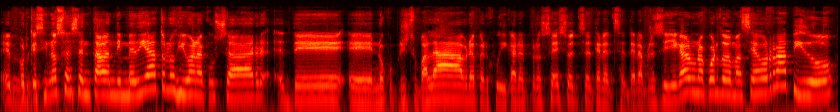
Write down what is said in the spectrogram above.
eh, porque si no se sentaban de inmediato los iban a acusar de eh, no cumplir su palabra, perjudicar el proceso, etcétera, etcétera. Pero si llegaron a un acuerdo demasiado rápido,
